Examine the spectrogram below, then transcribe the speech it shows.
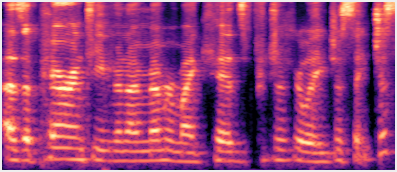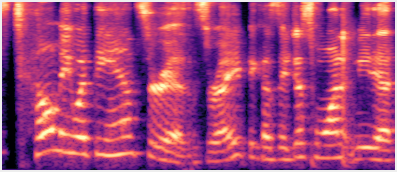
As a parent even i remember my kids particularly just say just tell me what the answer is right? Because they just wanted me to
